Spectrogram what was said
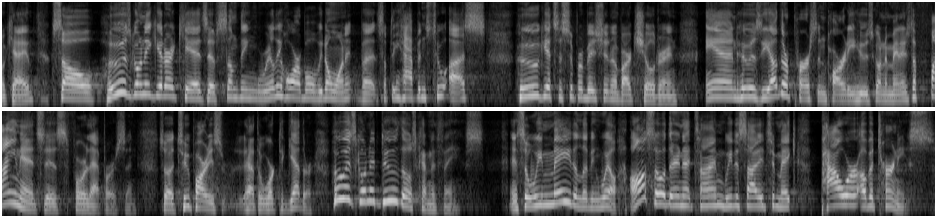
Okay? So, who's going to get our kids if something really horrible, we don't want it, but something happens to us? Who gets the supervision of our children? And who is the other person party who's going to manage the finances for that person? So, two parties have to work together. Who is going to do those kind of things? And so we made a living will. Also, during that time, we decided to make power of attorneys.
